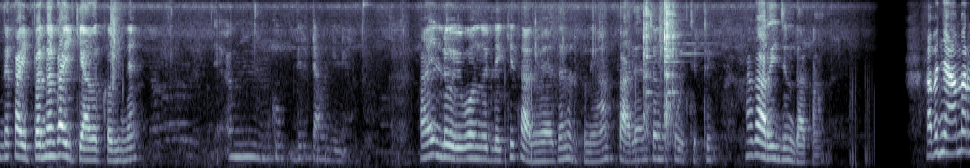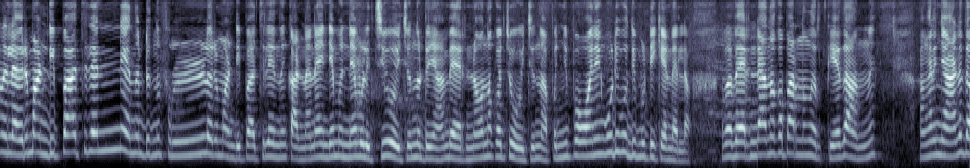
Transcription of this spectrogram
എന്റെ കയ്പ്പങ്ങ കഴിക്കാതൊക്കെ പിന്നെ? ആ ഇല്ല അതില്ല ഒഴിവൊന്നുമില്ലേക്ക് തലവേദന എടുക്കണേ ആ തലേന്ന് കുളിച്ചിട്ട് ആ കറി ഇജ് ഉണ്ടാക്കണം. അപ്പം ഞാൻ പറഞ്ഞില്ല ഒരു മണ്ടിപ്പാച്ചിൽ തന്നെ എന്നിട്ട് ഫുള്ളൊരു മണ്ടിപ്പാച്ചിലായിരുന്നു കണ്ണനെ അതിന്റെ മുന്നേ വിളിച്ച് ചോദിച്ചു എന്നിട്ട് ഞാൻ വരണോന്നൊക്കെ ചോദിച്ചിരുന്നു അപ്പം ഇനി പോനേം കൂടി ബുദ്ധിമുട്ടിക്കണ്ടല്ലോ. അപ്പോൾ വരണ്ടാന്നൊക്കെ പറഞ്ഞ് നിർത്തിയതാന്ന് അങ്ങനെ ഞാനിതാ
